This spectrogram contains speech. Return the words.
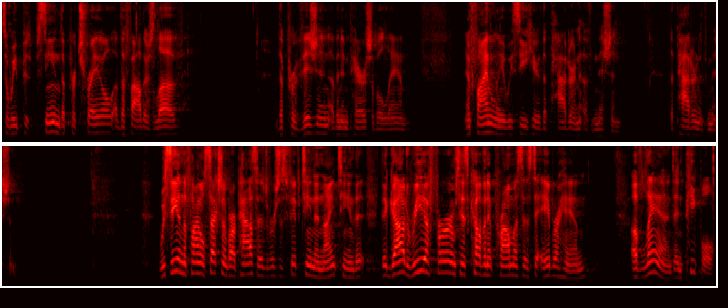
So we've seen the portrayal of the Father's love, the provision of an imperishable lamb. And finally, we see here the pattern of mission. The pattern of mission. We see in the final section of our passage, verses 15 and 19, that, that God reaffirms his covenant promises to Abraham of land and people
